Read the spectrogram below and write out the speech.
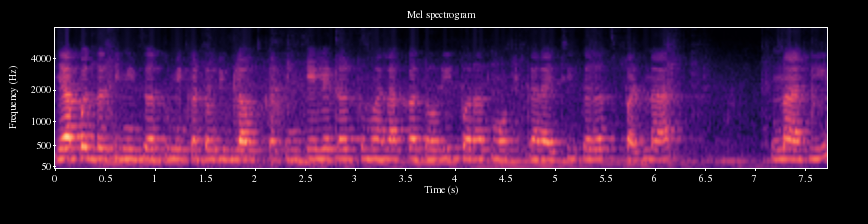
या पद्धतीने जर तुम्ही कटोरी ब्लाऊज कटिंग केले तर तुम्हाला कटोरी परत मोठी करायची गरज पडणार. नाही.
